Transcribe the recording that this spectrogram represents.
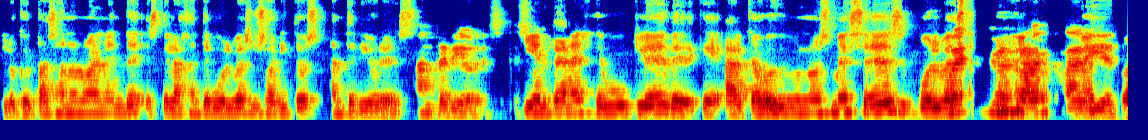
lo que pasa normalmente es que la gente vuelve a sus hábitos anteriores. Anteriores. Y entra en este bucle de que al cabo de unos meses vuelves a la dieta.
